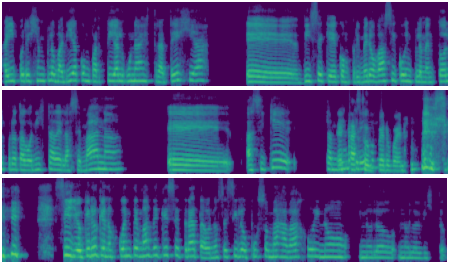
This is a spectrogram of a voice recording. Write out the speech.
Ahí, por ejemplo, María compartía algunas estrategias. Eh, dice que con primero básico implementó el protagonista de la semana. Eh, así que también Está súper bueno. sí, Sí, yo quiero que nos cuente más de qué se trata, o no sé si lo puso más abajo y no, no, lo, no lo he visto.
